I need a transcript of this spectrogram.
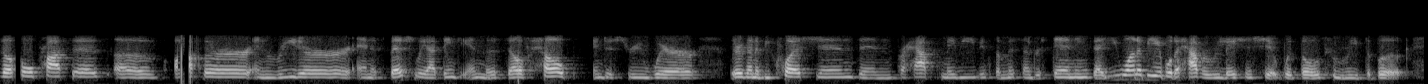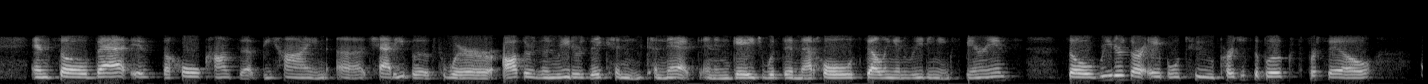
the whole process of author and reader, and especially I think in the self help industry where there are going to be questions and perhaps maybe even some misunderstandings that you want to be able to have a relationship with those who read the book. And so that is the whole concept behind uh, chat ebooks, where authors and readers they can connect and engage within that whole selling and reading experience. So readers are able to purchase the books for sale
